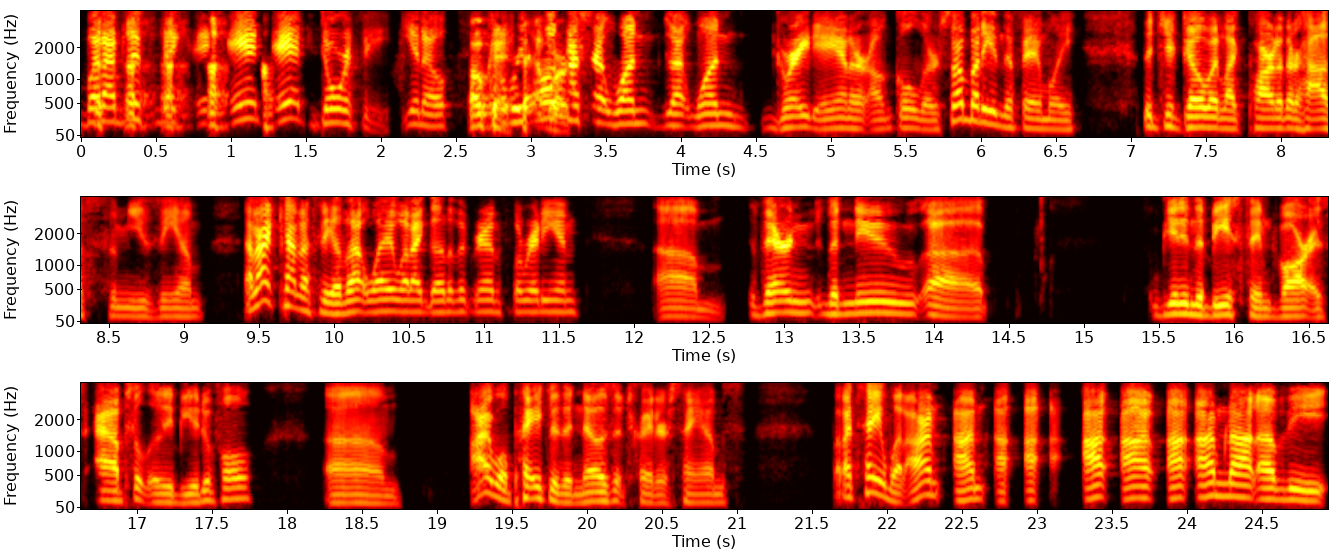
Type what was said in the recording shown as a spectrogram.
but I'm just making Aunt Aunt Dorothy. You know, Okay, we all got that one that one great aunt or uncle or somebody in the family that you go in like part of their house is a museum. And I kind of feel that way when I go to the Grand Floridian. Um their the new uh Beauty and the Beast themed bar is absolutely beautiful. Um I will pay through the nose at Trader Sam's. But I tell you what, I'm I'm I I I, I I'm not of the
